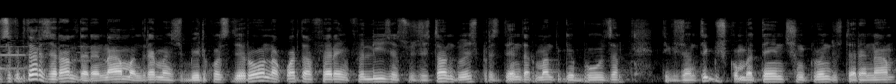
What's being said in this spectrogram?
O secretário-geral da RENAM, André Manjibir, considerou na quarta-feira infeliz a sugestão do ex-presidente Armando Guebuza de que os antigos combatentes, incluindo os da RENAM,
